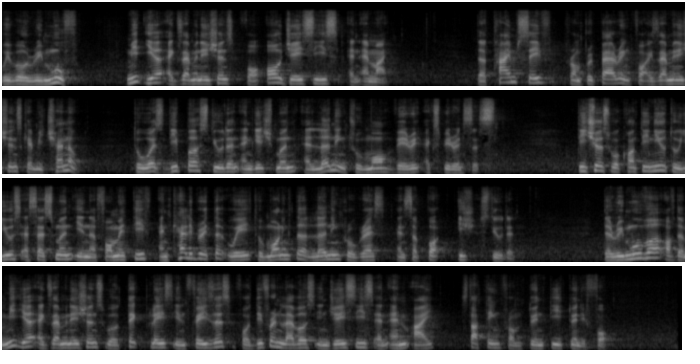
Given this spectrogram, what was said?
we will remove mid-year examinations for all JCs and MI. The time saved from preparing for examinations can be channeled towards deeper student engagement and learning through more varied experiences. Teachers will continue to use assessment in a formative and calibrated way to monitor learning progress and support each student. The removal of the mid-year examinations will take place in phases for different levels in JCs and MI starting from 2024.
